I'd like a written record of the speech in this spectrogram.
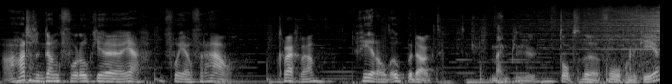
hartelijk dank voor, ook je, ja, voor jouw verhaal. Graag gedaan. Gerald, ook bedankt. Mijn plezier. Tot de volgende keer.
